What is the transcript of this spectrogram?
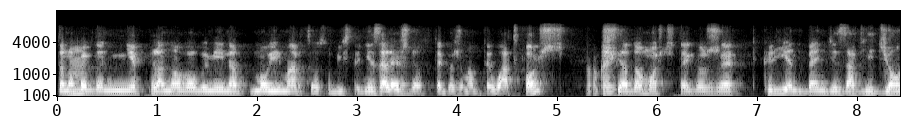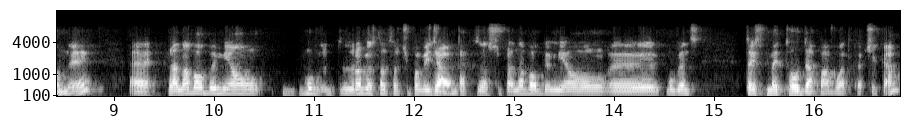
to na mhm. pewno nie planowałbym jej na mojej marce osobistej. Niezależnie od tego, że mam tę łatwość, okay. świadomość tego, że klient będzie zawiedziony, E, planowałbym ją, robiąc to, co Ci powiedziałem, tak? To znaczy planowałbym ją, e, mówiąc, to jest metoda Pawła Tkaczyka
